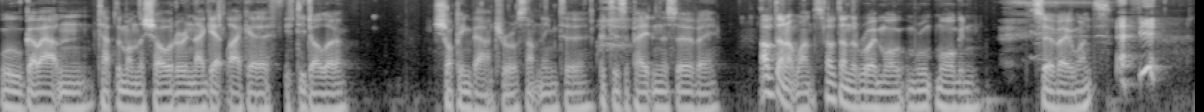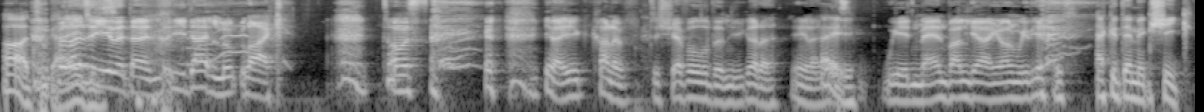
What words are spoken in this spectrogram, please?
will go out and tap them on the shoulder, and they get like a fifty dollar shopping voucher or something to participate in the survey. I've done it once. I've done the Roy Morgan survey once. Have you? Oh, it took For those of you that don't, you don't look like Thomas. you know, you're kind of dishevelled and you got a, you know, this Hey. weird man bun going on with you. academic chic.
